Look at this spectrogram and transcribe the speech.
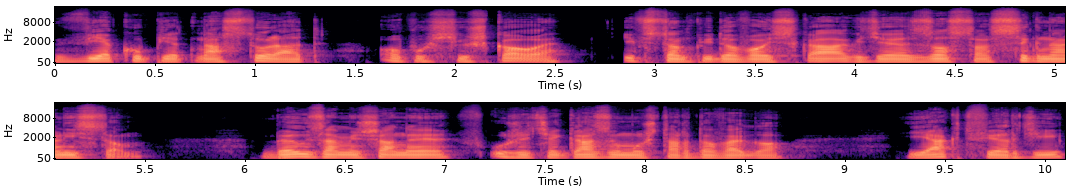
W wieku 15 lat opuścił szkołę i wstąpił do wojska, gdzie został sygnalistą. Był zamieszany w użycie gazu musztardowego. Jak twierdzi,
